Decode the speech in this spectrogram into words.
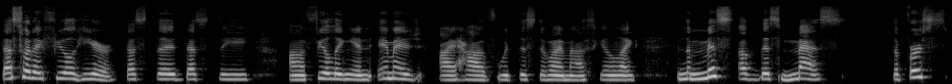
That's what i feel here. That's the that's the uh, feeling and image i have with this divine masculine. Like in the midst of this mess the first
